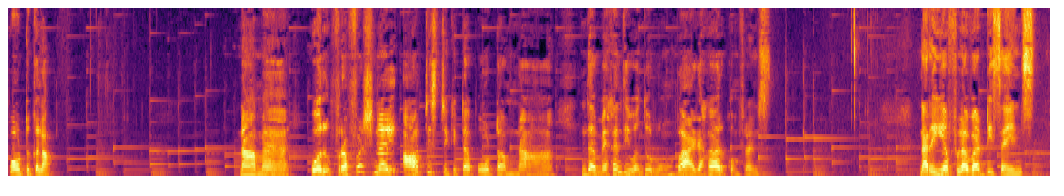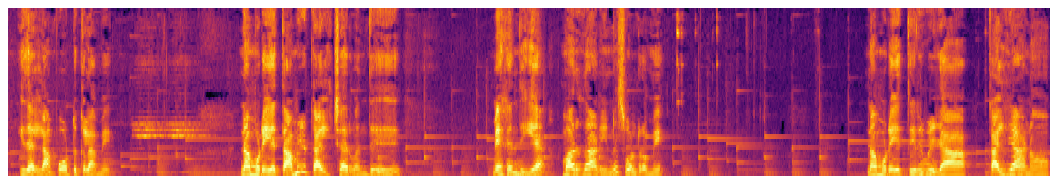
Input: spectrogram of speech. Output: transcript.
போட்டுக்கலாம். நாம் ஒரு ப்ரொஃபஷ்னல் ஆர்டிஸ்ட் கிட்ட போட்டோம்னா இந்த மெஹந்தி வந்து ரொம்ப அழகாக இருக்கும் ஃப்ரெண்ட்ஸ் நிறைய ஃப்ளவர் டிசைன்ஸ் இதெல்லாம் போட்டுக்கலாமே. நம்முடைய தமிழ் கல்ச்சர் வந்து மெஹந்தியை மருதாணின்னு சொல்கிறோமே நம்முடைய திருவிழா கல்யாணம்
